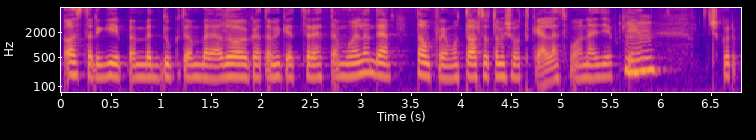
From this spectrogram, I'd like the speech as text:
asztali gépembe dugtam bele a dolgokat, amiket szerettem volna, de tanfolyamot tartottam, és ott kellett volna egyébként. Mm-hmm. És akkor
